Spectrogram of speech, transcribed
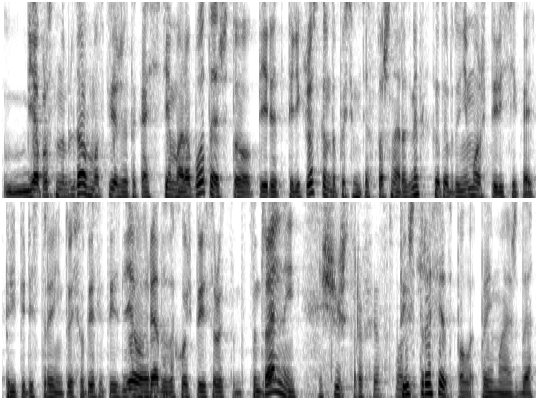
я просто наблюдал, в Москве же такая система работает, что перед перекрестком, допустим, у тебя сплошная разметка, которую ты не можешь пересекать при перестроении. То есть вот если ты из левого ряда захочешь перестроиться в центральный, Еще и штрафет ты штрафец поймаешь, да.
